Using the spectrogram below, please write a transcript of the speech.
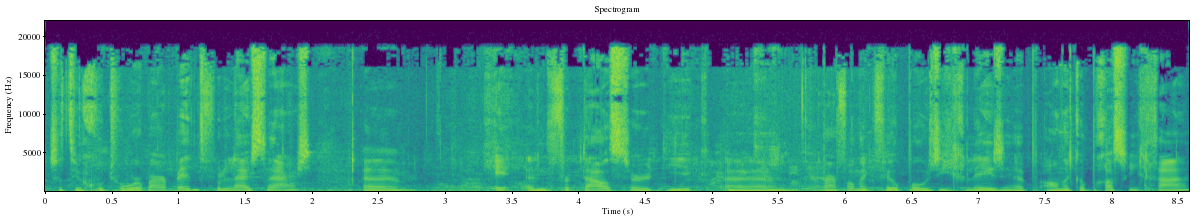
zodat u goed hoorbaar bent voor de luisteraars. Ehm, een vertaalster die ik, ehm, waarvan ik veel poëzie gelezen heb, Anneke Brassinga.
